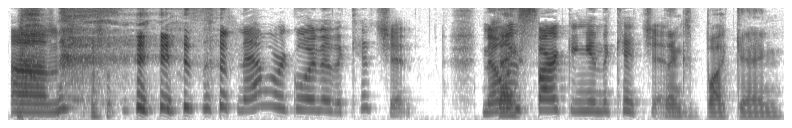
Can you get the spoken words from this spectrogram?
Um so now we're going to the kitchen. No Thanks. one's barking in the kitchen. Thanks, butt gang.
